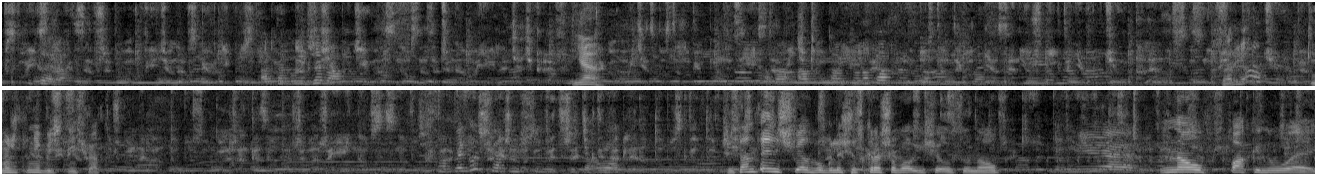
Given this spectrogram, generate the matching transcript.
W swoich Teraz. snach zawsze była uwięziona w zbiorniku z wodą. Ale tam były a gdy się drzewa. budziła, z nosa zaczynała jej lecieć krew. Nie. Tam to na Tego zrobiliśmy. Serio? może to nie być ten świat. Świata Zamierzała już się nie gwałtownie Czy tamten świat w ogóle się skraszował i się usunął? Nie. No fucking way.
